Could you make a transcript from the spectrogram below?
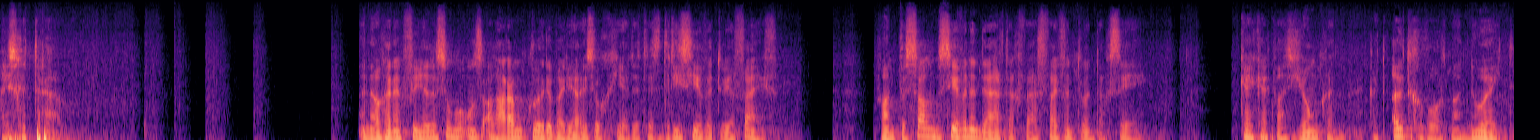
Hy's getrou. En nou gaan ek vir julle sommer ons alarmkode by die huis ook gee. Dit is 3725. Van Psalm 37 vers 25 sê: Kyk, ek was jonk en ek het oud geword, maar nooit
